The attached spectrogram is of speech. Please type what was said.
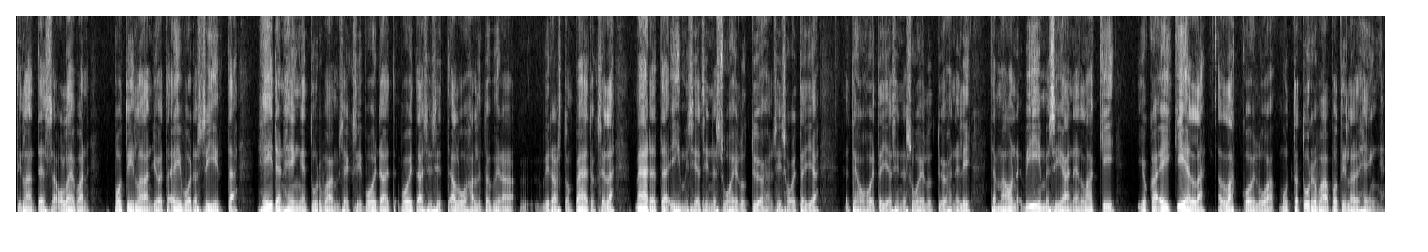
tilanteessa olevan potilaan, joita ei voida siirtää, heidän hengen turvaamiseksi voitaisiin sitten aluehallintoviraston päätöksellä määrätä ihmisiä sinne suojelutyöhön, siis hoitajia, tehohoitajia sinne suojelutyöhön. Eli tämä on viimesijainen laki, joka ei kiellä lakkoilua, mutta turvaa potilaiden hengen.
